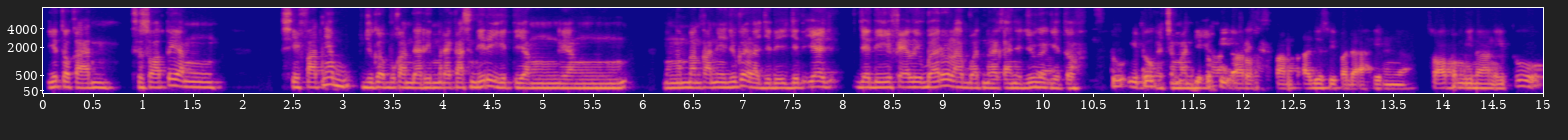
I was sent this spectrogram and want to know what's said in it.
gitu kan. Sesuatu yang sifatnya juga bukan dari mereka sendiri gitu yang yang mengembangkannya juga lah. Jadi jadi ya jadi value baru lah buat mereka juga ya, gitu. itu itu Gak cuman itu PR stunt aja sih pada akhirnya. Soal pembinaan itu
